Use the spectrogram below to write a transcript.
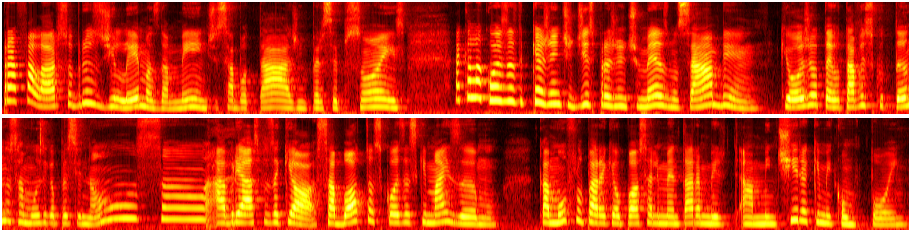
pra falar sobre os dilemas da mente, sabotagem, percepções. Aquela coisa que a gente diz pra gente mesmo, sabe? Que hoje eu, eu tava escutando essa música, eu pensei, nossa, abre aspas aqui, ó, saboto as coisas que mais amo. Camuflo para que eu possa alimentar a, mi- a mentira que me compõe.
